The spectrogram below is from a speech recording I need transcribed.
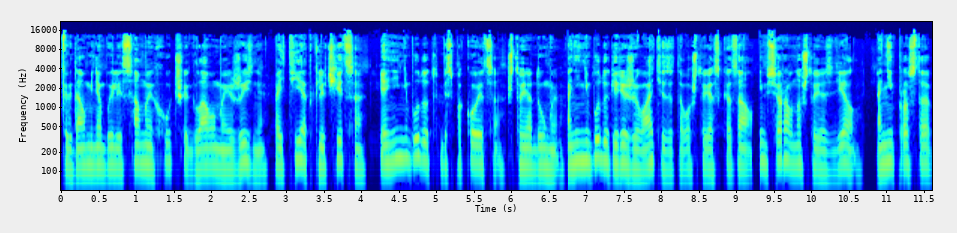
когда у меня были самые худшие главы моей жизни, пойти отключиться и они не будут беспокоиться, что я думаю. Они не будут переживать из-за того, что я сказал. Им все равно, что я сделал. Они просто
